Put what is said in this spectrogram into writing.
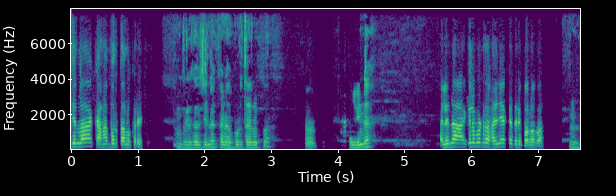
ಜಿಲ್ಲಾ ಖಾನಾಪುರ ತಾಲೂಕು ರೀ. ಬೆಳಗಾವ್ ಜಿಲ್ಲಾ ಖಾನಾಪುರ ತಾಲೂಕು. ಹ್ಮ್. ಅಲ್ಲಿಂದ? ಅಲ್ಲಿಂದ ಆರ್ ಕಿಲೋಮೀಟರ್ ಹಳ್ಳಿ ಆಕತ್ರಿ ಬಲೋಗ ಹ್ಮ್.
